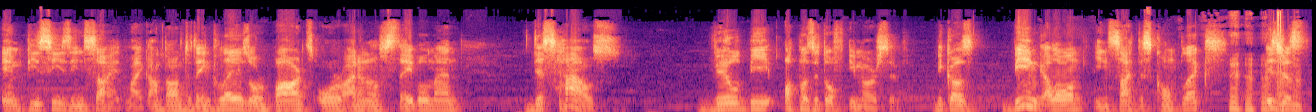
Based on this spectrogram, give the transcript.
NPCs inside, like Undaunted Enclaves or Bards or I don't know, Stableman, this house will be opposite of immersive because being alone inside this complex is just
